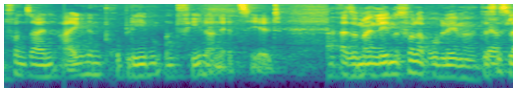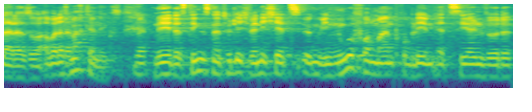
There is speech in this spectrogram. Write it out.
von seinen eigenen Problemen und Fehlern erzählt. Also mein Leben ist voller Probleme, das ja. ist leider so, aber das ja. macht ja nichts. Ja. Nee, das Ding ist natürlich, wenn ich jetzt irgendwie nur von meinem Problem erzählen würde,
